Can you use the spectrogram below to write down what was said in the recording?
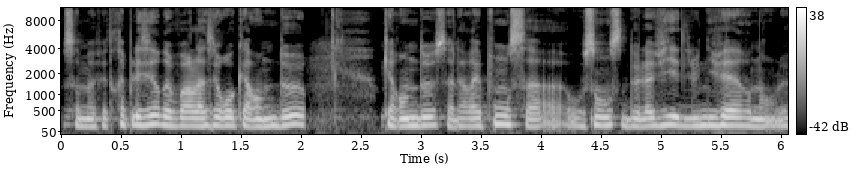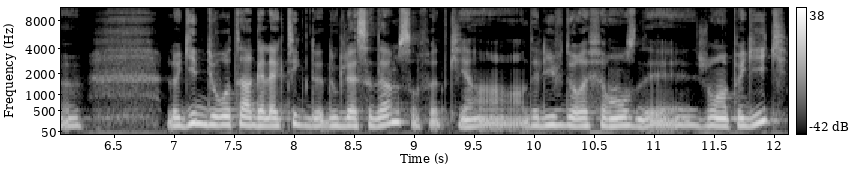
Ça m'a fait très plaisir de voir la 042. 42, c'est la réponse au sens de la vie et de l'univers dans le, guide du retard galactique de Douglas Adams, en fait, qui est un, des livres de référence des gens un peu geeks.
